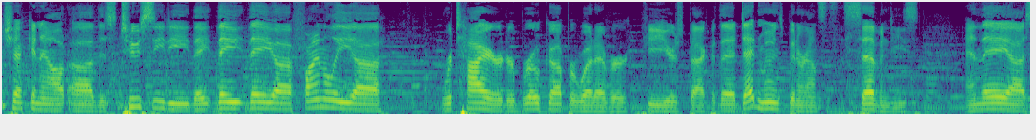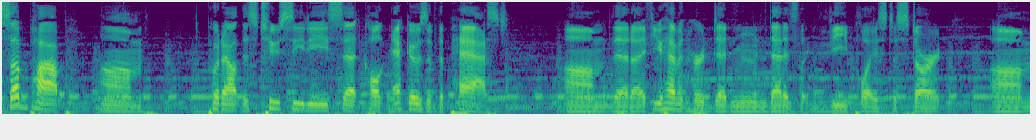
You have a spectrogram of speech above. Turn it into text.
checking out uh, this two CD. They they they uh, finally uh, retired or broke up or whatever a few years back, but the Dead Moon's been around since the 70s, and they uh, Sub Pop um, put out this two CD set called Echoes of the Past. Um, that uh, if you haven't heard Dead Moon, that is like, the place to start. Um,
